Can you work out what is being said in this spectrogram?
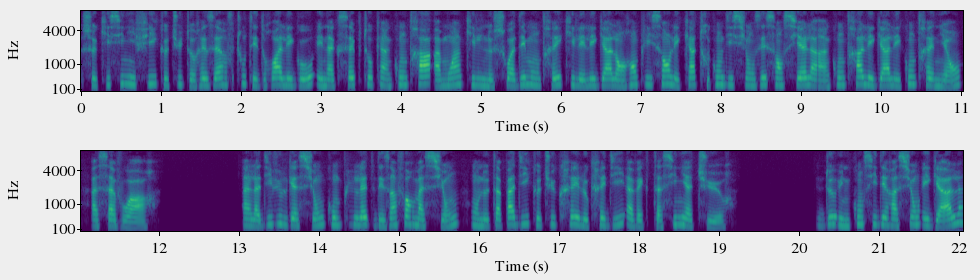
ce qui signifie que tu te réserves tous tes droits légaux et n'acceptes aucun contrat à moins qu'il ne soit démontré qu'il est légal en remplissant les quatre conditions essentielles à un contrat légal et contraignant, à savoir à la divulgation complète des informations, on ne t'a pas dit que tu crées le crédit avec ta signature. 2. Une considération égale,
